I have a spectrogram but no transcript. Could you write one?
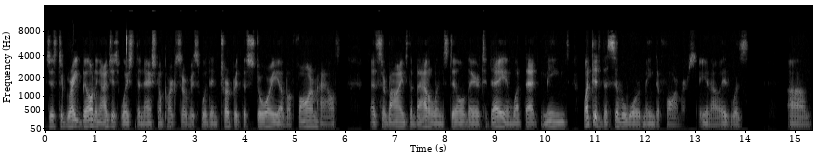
just a great building. I just wish the National Park Service would interpret the story of a farmhouse that survives the battle and still there today and what that means what did the Civil War mean to farmers? You know, it was um,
